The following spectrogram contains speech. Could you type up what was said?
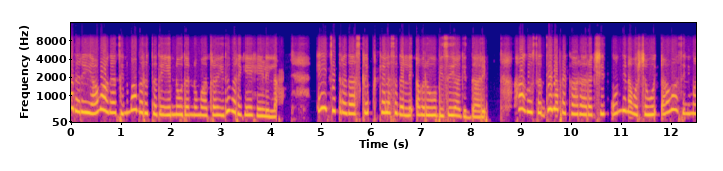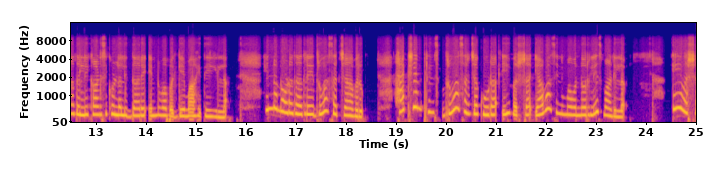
ಆದರೆ ಯಾವಾಗ ಸಿನಿಮಾ ಬರುತ್ತದೆ ಎನ್ನುವುದನ್ನು ಮಾತ್ರ ಇದುವರೆಗೆ ಹೇಳಿಲ್ಲ. ಈ ಚಿತ್ರದ ಸ್ಕ್ರಿಪ್ಟ್ ಕೆಲಸದಲ್ಲಿ ಅವರು ಬ್ಯುಸಿಯಾಗಿದ್ದಾರೆ. ಹಾಗೂ ಸದ್ಯದ ಪ್ರಕಾರ ರಕ್ಷಿತ್ ಮುಂದಿನ ವರ್ಷವೂ ಯಾವ ಸಿನಿಮಾದಲ್ಲಿ ಕಾಣಿಸಿಕೊಳ್ಳಲಿದ್ದಾರೆ ಎನ್ನುವ ಬಗ್ಗೆ ಮಾಹಿತಿ ಇಲ್ಲ. ಇನ್ನು ನೋಡೋದಾದ್ರೆ ಧ್ರುವ ಸರ್ಜಾ ಅವರು. ಆಕ್ಷನ್ ಪ್ರಿನ್ಸ್ ಧ್ರುವ ಸರ್ಜಾ ಕೂಡ ಈ ವರ್ಷ ಯಾವ ಸಿನಿಮಾವನ್ನು ರಿಲೀಸ್ ಮಾಡಿಲ್ಲ. ಈ ವರ್ಷ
